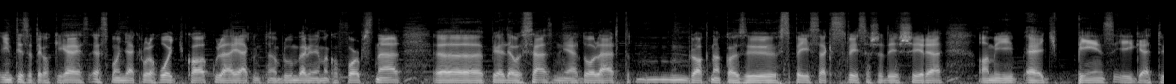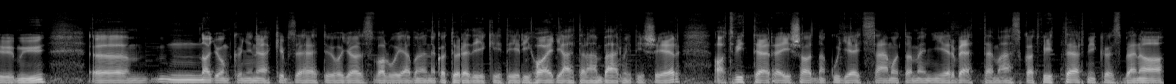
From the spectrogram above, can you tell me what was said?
intézetek, akik ezt mondják róla, hogy kalkulálják, mint a Bloombergnél, meg a Forbesnál, például 100 milliárd dollárt raknak az ő SpaceX részesedésére, ami egy pénzégető mű. Nagyon könnyen elképzelhető, hogy az valójában ennek a töredékét éri, ha egyáltalán bármit is ér. A Twitterre is adnak ugye egy számot, amennyiért vette Musk a Twittert, miközben a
